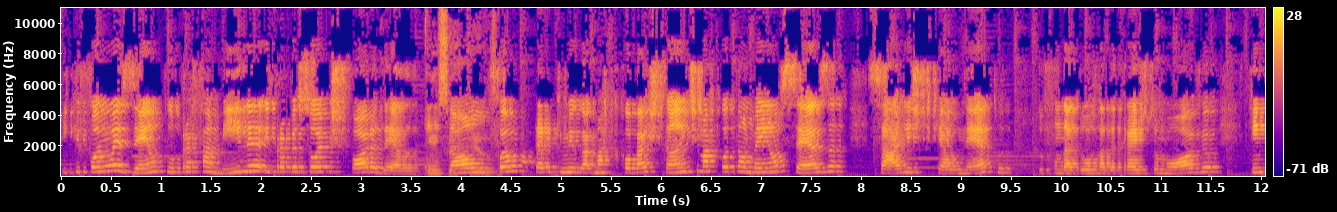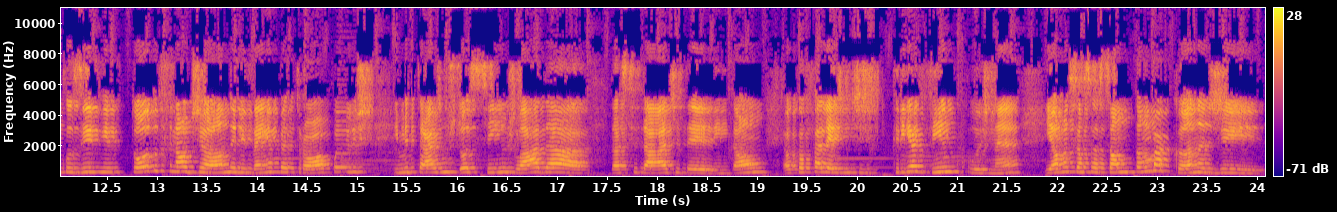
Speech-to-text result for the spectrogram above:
e que foi um exemplo para a família e para pessoas fora dela. Com então, certeza. foi uma matéria que me marcou bastante, marcou também ao César Salles, que é o neto do fundador lá da Crédito Móvel, que inclusive todo final de ano ele vem a Petrópolis e me traz uns docinhos lá da, da cidade dele. Então, é o que eu falei, a gente cria vínculos, né? E é uma sensação tão bacana de,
